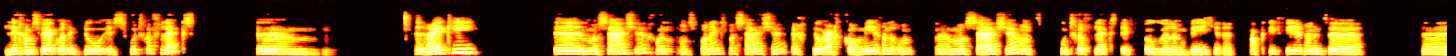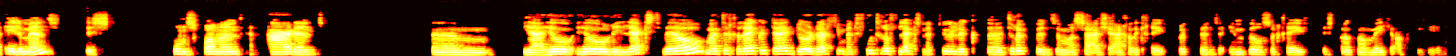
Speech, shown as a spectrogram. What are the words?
lichaamswerk wat ik doe is voetreflex, um, reiki en massage, gewoon ontspanningsmassage. Echt heel erg kalmerende uh, massage, want voetreflex heeft ook wel een beetje een activerend uh, element. Het is ontspannend en aardend. Um, ja, heel, heel relaxed wel, maar tegelijkertijd doordat je met voetreflex natuurlijk uh, drukpuntenmassage eigenlijk geeft, drukpunten, impulsen geeft, is het ook wel een beetje activerend.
